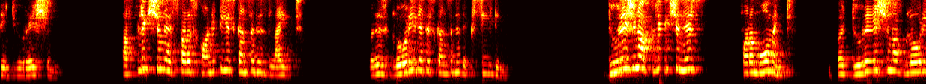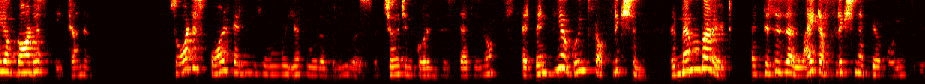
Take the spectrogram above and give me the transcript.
the duration. Affliction, as far as quantity is concerned, is light, whereas glory that is concerned is exceeding. Duration of affliction is for a moment, but duration of glory of God is eternal. So what is Paul telling you over here to the believers, the church in Corinth, is that, you know, that when we are going through affliction, remember it, that this is a light affliction that we are going through.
